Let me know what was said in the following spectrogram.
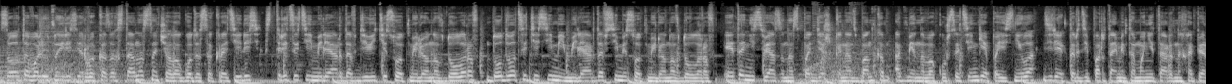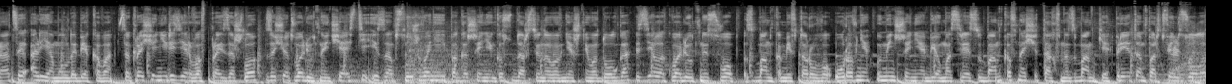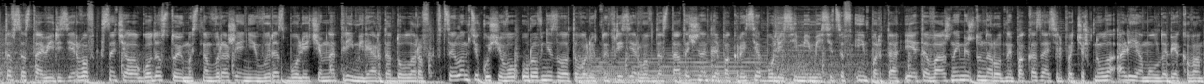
Золотовалютные резервы Казахстана с начала года сократились с 30 миллиардов 900 миллионов долларов до 27 миллиардов 700 миллионов долларов. Это не связано с поддержкой Нацбанком обменного курса тенге, пояснила директор Департамента монетарных операций Алья Молдобекова. Сокращение резервов произошло за счет валютной части из-за обслуживания и погашения государственного внешнего долга, сделок валютный своп с банками второго уровня, уменьшение объема средств банков на счетах в Нацбанке. При этом портфель золота в составе резервов с начала года в стоимостном выражении вырос более чем на 3 миллиарда долларов. В целом текущего уровня золотого золотовалютных резервов достаточно для покрытия более 7 месяцев импорта. И это важный международный показатель, подчеркнула Алия Молдобекова.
